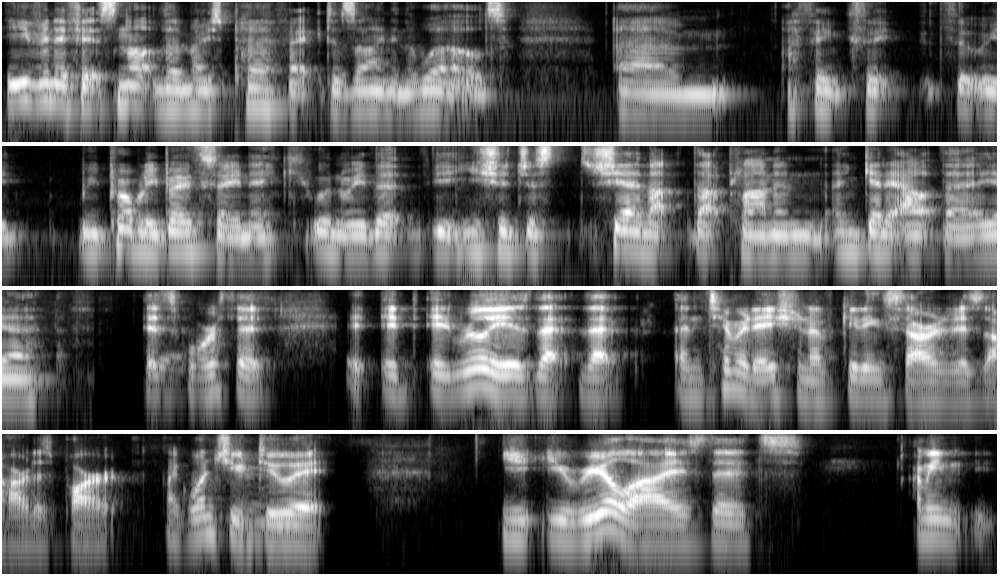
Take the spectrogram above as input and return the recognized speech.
even if it's not the most perfect design in the world, um, I think that, that we we'd probably both say, Nick, wouldn't we, that you should just share that, that plan and, and get it out there. Yeah. It's yeah. worth it. It, it. it really is that, that intimidation of getting started is the hardest part. Like once you mm-hmm. do it, you, you realize that it's, I mean,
